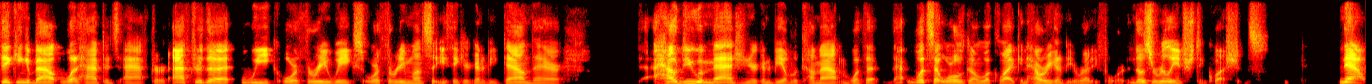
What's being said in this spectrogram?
thinking about what happens after after the week or three weeks or three months that you think you're going to be down there. How do you imagine you're going to be able to come out and what that what's that world going to look like and how are you going to be ready for it? And those are really interesting questions. Now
